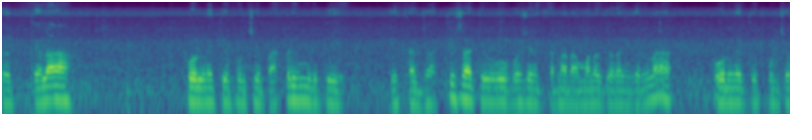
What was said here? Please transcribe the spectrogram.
तर त्याला फुल ते फुलची पाकळी मिळते. एका जातीसाठी उपोषण करणारा मनोज रंगेंना ते फुलची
